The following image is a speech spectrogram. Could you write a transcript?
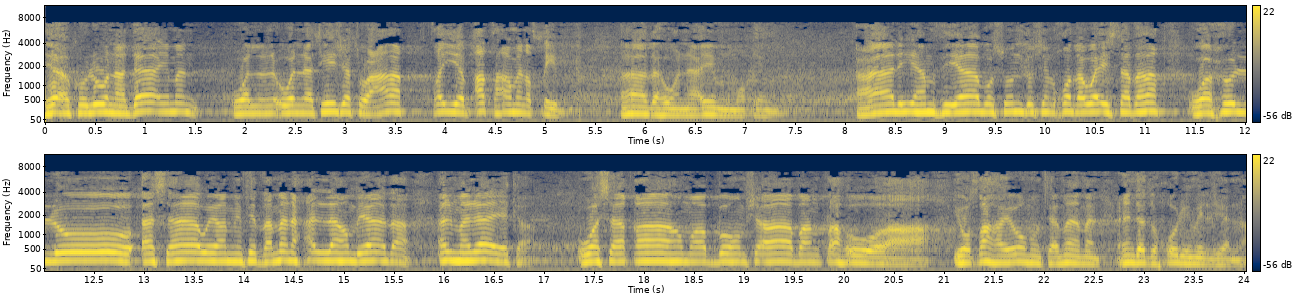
يأكلون دائما والنتيجة عرق طيب أطهر من الطيب. هذا هو النعيم المقيم عاليهم ثياب سندس خضر واستبرق وحلوا أساور من فضة. من حلهم بهذا؟ الملائكة. وسقاهم ربهم شرابا طهورا. يطهرهم تماما عند دخولهم الجنة.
